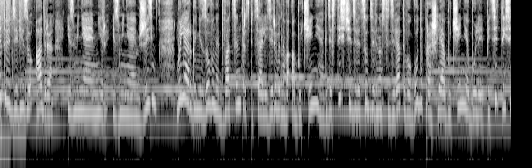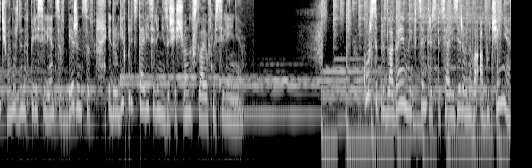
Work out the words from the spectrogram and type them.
Следуя девизу Адра «Изменяя мир, изменяем жизнь», были организованы два центра специализированного обучения, где с 1999 года прошли обучение более 5000 вынужденных переселенцев, беженцев и других представителей незащищенных слоев населения. Курсы, предлагаемые в Центре специализированного обучения,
